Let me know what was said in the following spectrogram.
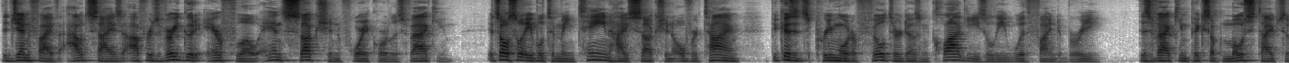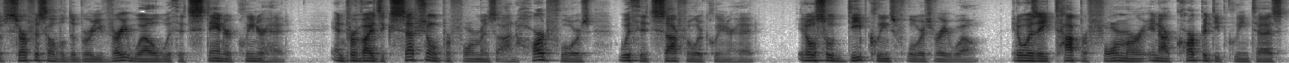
the Gen 5 outsize offers very good airflow and suction for a cordless vacuum. It's also able to maintain high suction over time because its premotor filter doesn't clog easily with fine debris. This vacuum picks up most types of surface level debris very well with its standard cleaner head, and provides exceptional performance on hard floors with its soft roller cleaner head. It also deep cleans floors very well. It was a top performer in our carpet deep clean test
